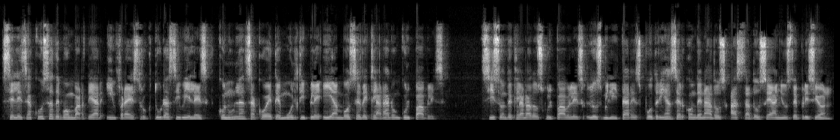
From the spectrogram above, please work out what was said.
Se les acusa de bombardear infraestructuras civiles con un lanzacohete múltiple y ambos se declararon culpables. Si son declarados culpables, los militares podrían ser condenados hasta 12 años de prisión.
